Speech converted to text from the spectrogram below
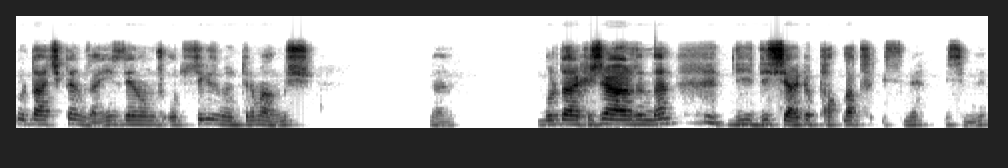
Burada açıklarım zaten. İzleyen olmuş 38 görüntüleme almış. Yani burada arkadaşlar ardından di- diş şarkı patlat ismi isimli.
